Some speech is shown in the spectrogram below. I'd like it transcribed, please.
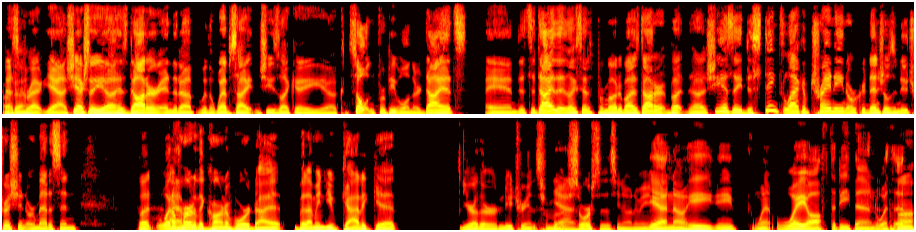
That's Okay. correct. Yeah, she actually, uh, his daughter ended up with a website, and she's like a uh, consultant for people on their diets. And it's a diet that, like I said, is promoted by his daughter, but uh, she has a distinct lack of training or credentials in nutrition or medicine. But whatever. I've heard of the carnivore diet, but I mean, you've got to get your other nutrients from Yeah. other sources. You know what I mean? Yeah, no, he he went way off the deep end with it. Huh.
